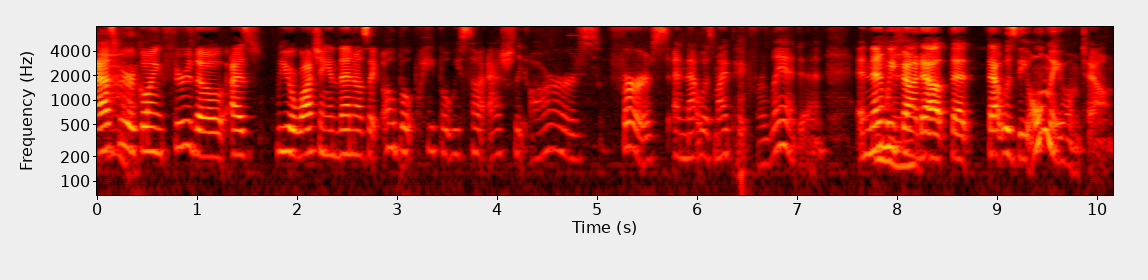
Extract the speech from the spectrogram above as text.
as we were going through though, as we were watching, and then I was like, oh, but wait, but we saw Ashley R's first, and that was my pick for Landon. And then we found out that that was the only hometown.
